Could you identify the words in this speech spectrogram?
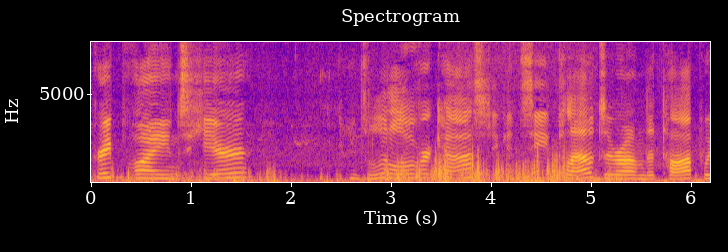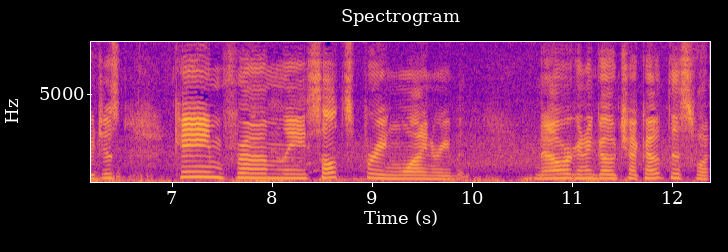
grapevines here. It's a little overcast. You can see clouds around the top. We just came from the Salt Spring Winery, but now we're gonna go check out this one.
